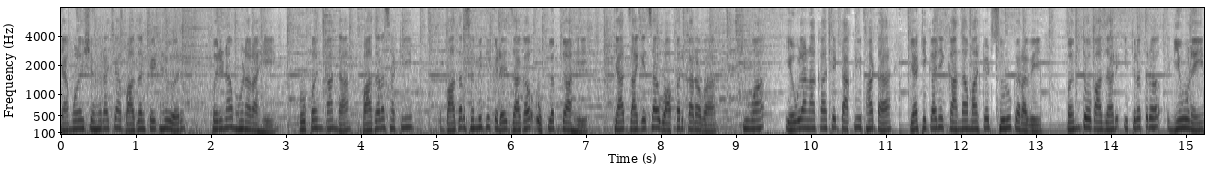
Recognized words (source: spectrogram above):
त्यामुळे शहराच्या बाजारपेठेवर परिणाम होणार आहे. ओपन कांदा बाजारासाठी बाजार समितीकडे जागा उपलब्ध आहे. त्या जागेचा वापर करावा किंवा येवला नाका ते टाकळी फाटा या ठिकाणी कांदा मार्केट सुरू करावे. पण तो बाजार इतरत्र नेऊ नये.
